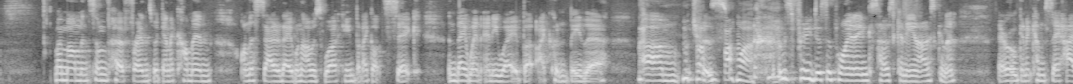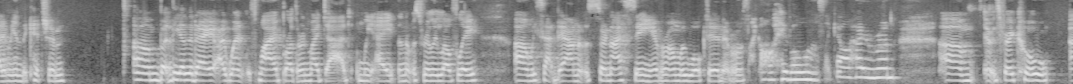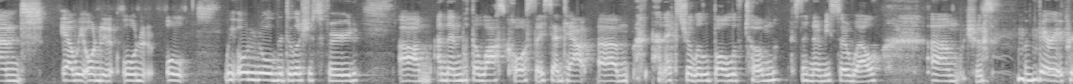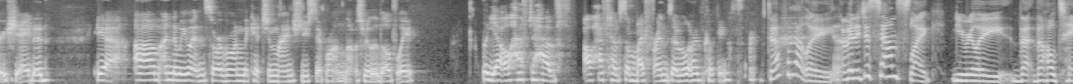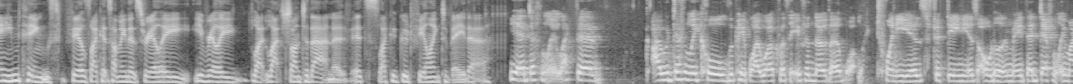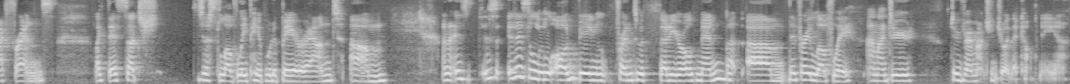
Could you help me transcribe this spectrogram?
my mum and some of her friends were gonna come in on a Saturday when I was working, but I got sick and they went anyway. But I couldn't be there, um, which was it was pretty disappointing because I was gonna, you know, I was gonna, they were all gonna come say hi to me in the kitchen. Um, but the other day, I went with my brother and my dad, and we ate, and it was really lovely. Um, we sat down. It was so nice seeing everyone. We walked in. Everyone was like, "Oh, hey, Bob." And I was like, "Oh, hi, everyone." Um, it was very cool, and yeah, we ordered ordered all we ordered all the delicious food, um, and then with the last course, they sent out um, an extra little bowl of toum because they know me so well, um, which was very appreciated. Yeah. Um, and then we went and saw everyone in the kitchen. And I introduced everyone. That was really lovely. But yeah, I'll have to have I'll have to have some of my friends over when I'm cooking. Definitely. Yeah. I mean, it just sounds like you really that the whole team things feels like it's something that's really you've really like latched onto that, and it, it's like a good feeling to be there. Yeah, definitely. Like the I would definitely call the people I work with, even though they're what like 20 years, 15 years older than me, they're definitely my friends. Like they're such just lovely people to be around. Um, and it is, it is a little odd being friends with 30 year old men, but um, they're very lovely, and I do do very much enjoy their company. Yeah.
